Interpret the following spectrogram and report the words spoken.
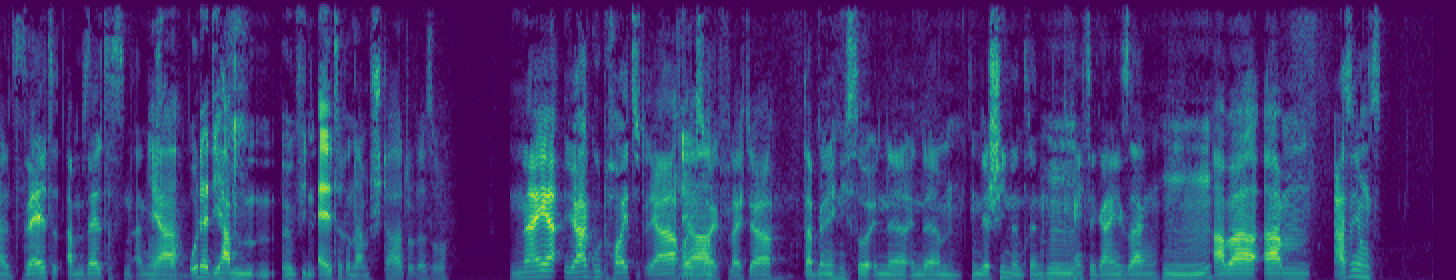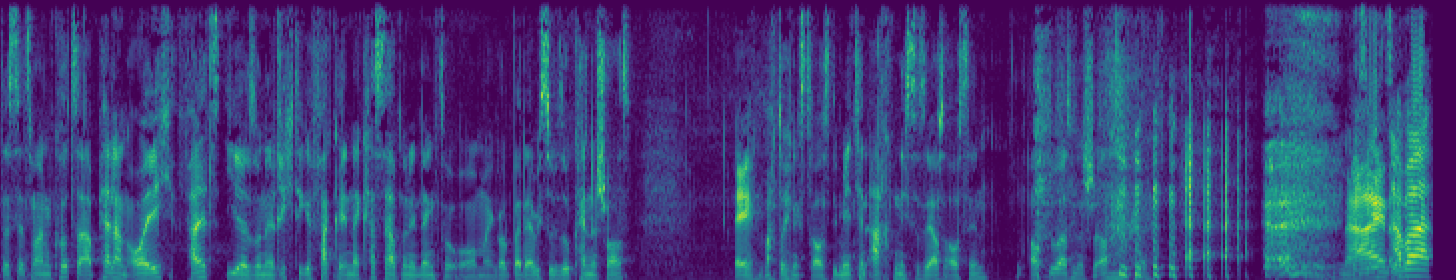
als sel am seltensten Ja, angesprochen. oder die haben irgendwie einen Älteren am Start oder so. Naja, ja gut, heutzutage, ja, heutzutage Ja. vielleicht, ja. Da bin ich nicht so in der, in der, in der Schiene drin, Mhm. kann ich dir gar nicht sagen. Aber, ähm, also Jungs, das ist jetzt mal ein kurzer Appell an euch, falls ihr so eine richtige Fackel in der Klasse habt und ihr denkt so, oh mein Gott, bei der habe ich sowieso keine Chance. Ey, macht euch nichts draus. Die Mädchen achten nicht so sehr aufs Aussehen. Auch du hast eine Chance. Nein, so. aber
